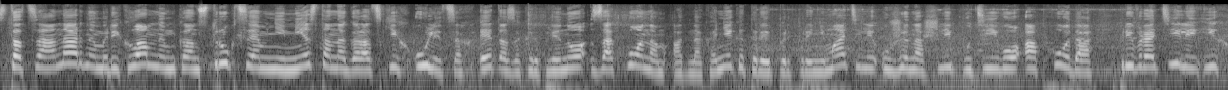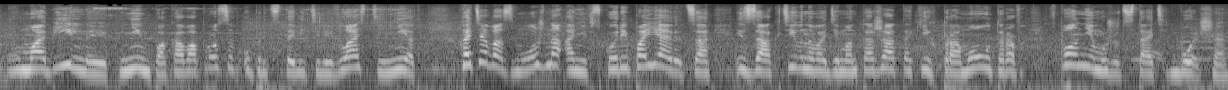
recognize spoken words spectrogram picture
Стационарным рекламным конструкциям не место на городских улицах. Это закреплено законом. Однако некоторые предприниматели уже нашли пути его обхода. Превратили их в мобильные. К ним пока вопросов у представителей власти нет. Хотя, возможно, они вскоре появятся. Из-за активного демонтажа таких промоутеров вполне может стать больше.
